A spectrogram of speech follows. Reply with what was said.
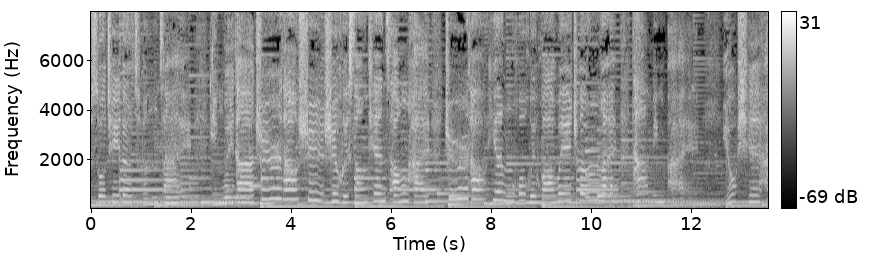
所期的存在，因为他知道世事会桑田沧海，知道烟火会化为尘埃。他明白，有些爱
